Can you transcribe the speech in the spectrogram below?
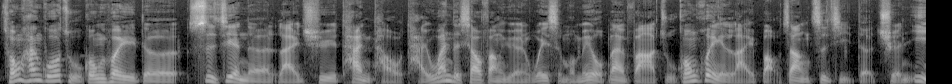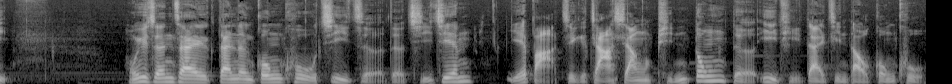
从韩国主工会的事件呢来去探讨台湾的消防员为什么没有办法主工会来保障自己的权益。洪玉珍在担任公库记者的期间，也把这个家乡屏东的议题带进到公库，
